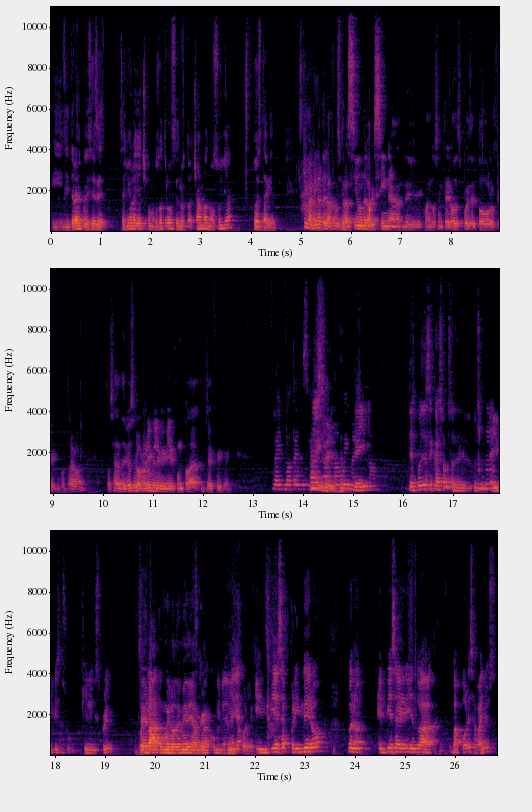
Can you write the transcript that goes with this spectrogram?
Y literal, el policía dice, señora, ya checamos nosotros, es nuestra chamba, no suya, todo está bien. Es que imagínate la frustración de la vecina de cuando se enteró después de todo lo que encontraron. O sea, debió ser horrible vivir junto a Jeffrey, güey. La impotencia, sí. no me De ahí- imagino. Después de ese caso, o sea, de, de eso, Ujú. ahí empieza su killing spree. Se va como hilo de media, Se va como hilo de media. Híjole. Empieza primero, bueno, empieza a ir yendo a vapores, a baños,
